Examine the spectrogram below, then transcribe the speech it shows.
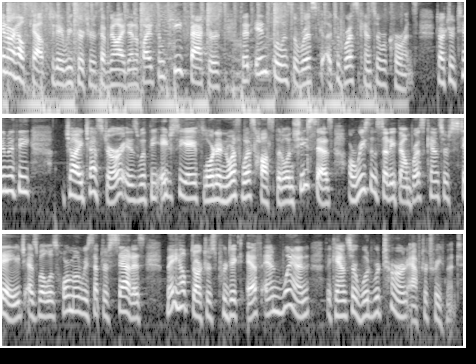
In our HealthCast today, researchers have now identified some key factors that influence the risk to breast cancer recurrence. Dr. Tiffany Chichester is with the HCA Florida Northwest Hospital, and she says a recent study found breast cancer stage as well as hormone receptor status may help doctors predict if and when the cancer would return after treatment.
